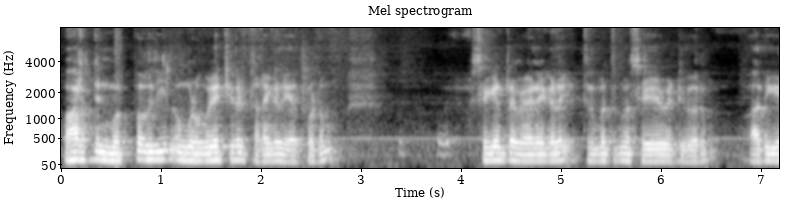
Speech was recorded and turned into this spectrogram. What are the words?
வாரத்தின் முற்பகுதியில் உங்கள் முயற்சிகள் தடைகள் ஏற்படும். செய்கின்ற வேலைகளை திரும்ப திரும்ப செய்ய வேண்டி வரும். அதிக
